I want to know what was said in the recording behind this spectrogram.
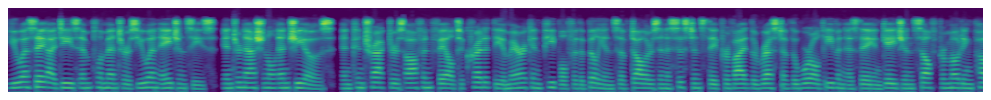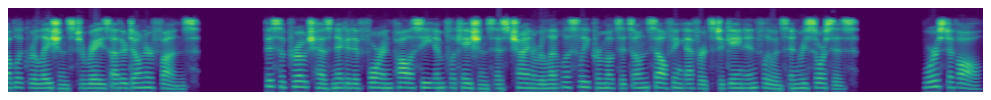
USAID's implementers UN agencies, international NGOs, and contractors often fail to credit the American people for the billions of dollars in assistance they provide the rest of the world even as they engage in self-promoting public relations to raise other donor funds. This approach has negative foreign policy implications as China relentlessly promotes its own selfing efforts to gain influence and resources. Worst of all,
